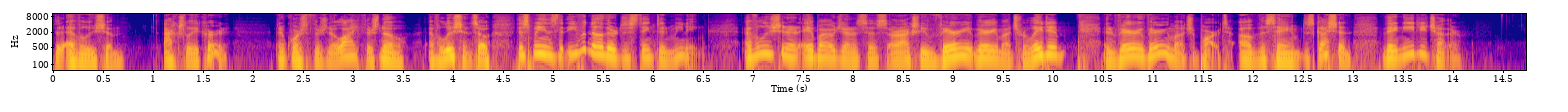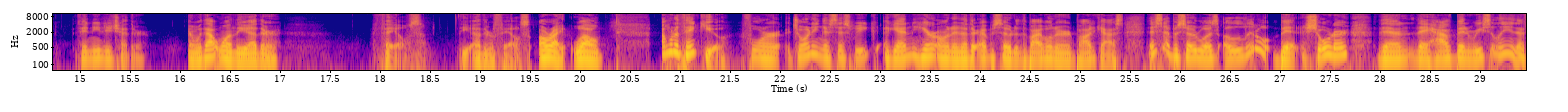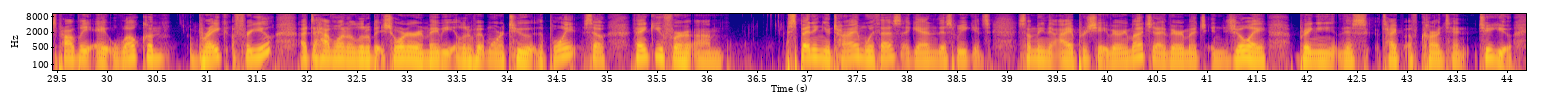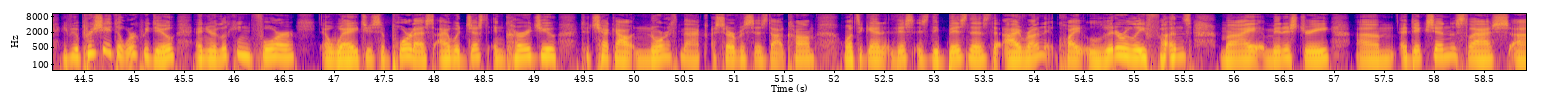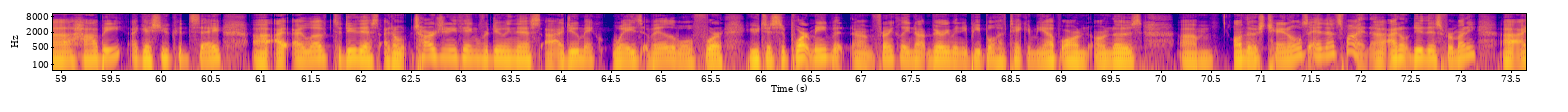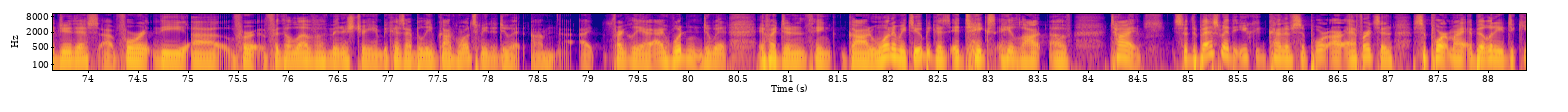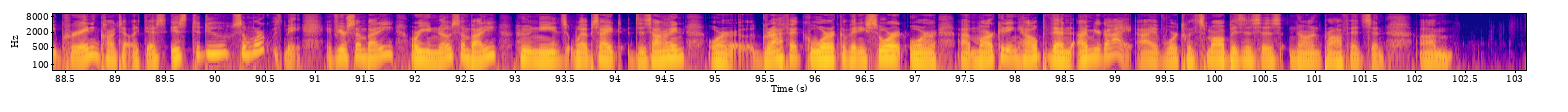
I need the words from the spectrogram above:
that evolution actually occurred. And of course, if there's no life, there's no evolution. So this means that even though they're distinct in meaning, evolution and abiogenesis are actually very, very much related and very, very much a part of the same discussion. They need each other. They need each other. And without one, the other fails. The other fails. All right. Well, I want to thank you for joining us this week again here on another episode of the Bible Nerd Podcast. This episode was a little bit shorter than they have been recently, and that's probably a welcome break for you uh, to have one a little bit shorter and maybe a little bit more to the point. So, thank you for um, spending your time with us again this week. It's something that I appreciate very much, and I very much enjoy bringing this type of content to you. If you appreciate the work we do and you're looking for a way to support us, I would just encourage you to check out northmacservices.com. Once again, this is the business that I run. It quite literally funds my ministry um, addiction slash uh, hobby, I guess you could say. Uh, I, I love to do this. I don't charge anything for doing this. I do make ways available for you to support me but um, frankly, not very many people have taken me up on on those um, on those channels, and that's fine. Uh, I don't do this for money. Uh, I do this uh, for the uh, for for the love of ministry, and because I believe God wants me to do it. Um, I frankly, I, I wouldn't do it if I didn't think God wanted me to, because it takes a lot of time. So the best way that you could kind of support our efforts and support my ability to keep creating content like this is to do some work with me. If you're somebody or you know somebody who needs website design or graphic work of any sort or uh, marketing help, then I'm your guy. I've worked with small businesses, nonprofits, and um,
